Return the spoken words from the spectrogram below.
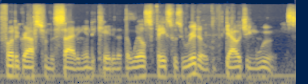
Photographs from the sighting indicated that the whale's face was riddled with gouging wounds.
